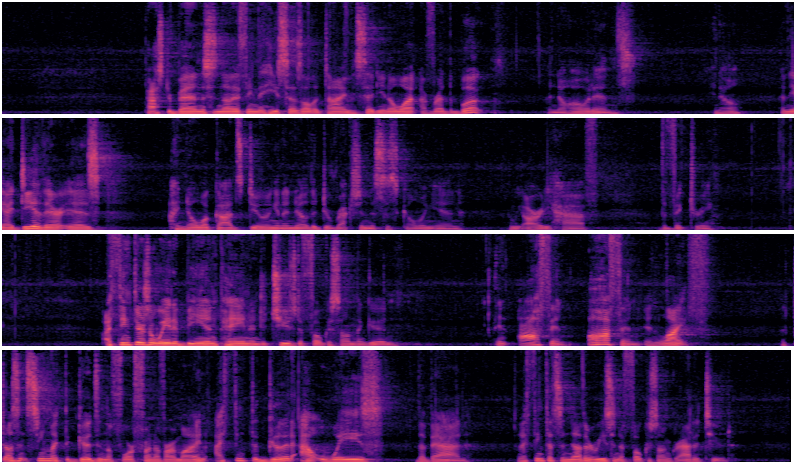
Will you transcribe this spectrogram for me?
Pastor Ben, this is another thing that he says all the time. He said, You know what? I've read the book, I know how it ends. You know? And the idea there is, I know what God's doing and I know the direction this is going in. And we already have the victory. I think there's a way to be in pain and to choose to focus on the good. And often, often in life, it doesn't seem like the good's in the forefront of our mind. I think the good outweighs the bad. And I think that's another reason to focus on gratitude.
